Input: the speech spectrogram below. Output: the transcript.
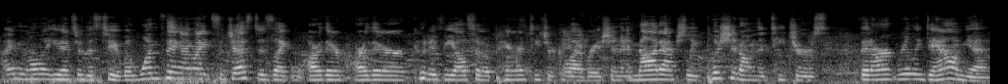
I'm, I'll let you answer this too. But one thing I might suggest is like, are there are there could it be also a parent-teacher collaboration and not actually push it on the teachers that aren't really down yet?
